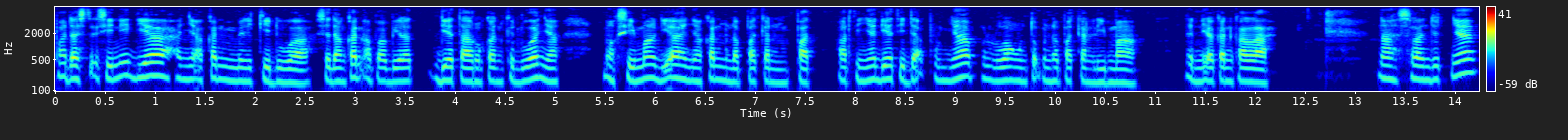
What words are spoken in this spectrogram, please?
Pada sini dia hanya akan memiliki dua. Sedangkan apabila dia taruhkan keduanya, maksimal dia hanya akan mendapatkan empat. Artinya dia tidak punya peluang untuk mendapatkan lima. Dan dia akan kalah. Nah selanjutnya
